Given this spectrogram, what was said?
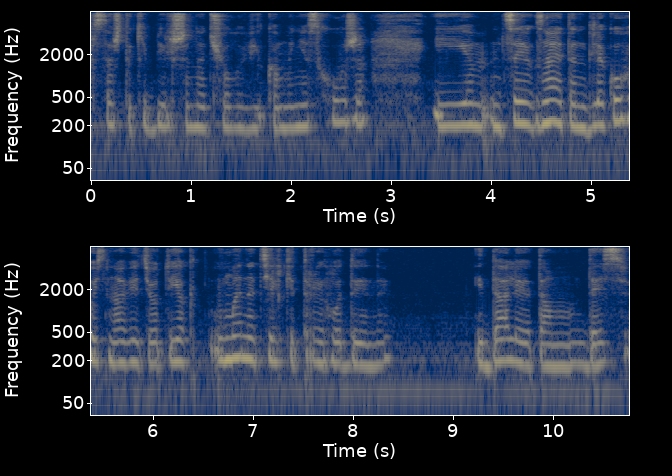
все ж таки більше на чоловіка мені схоже. І це, як знаєте, для когось навіть, от як у мене тільки три години, і далі там десь е,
